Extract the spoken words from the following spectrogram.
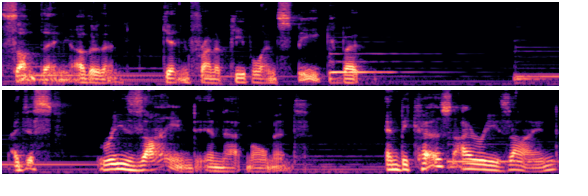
something other than get in front of people and speak. But I just resigned in that moment. And because I resigned,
